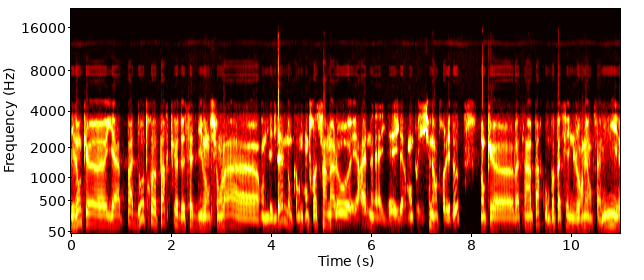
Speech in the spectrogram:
Disons qu'il n'y a pas d'autre parc de cette dimension-là euh, en Ille-et-Vilaine. Donc entre Saint-Malo et Rennes, il est, vraiment positionné entre les deux. Donc euh, bah, c'est un parc où on peut passer une journée en famille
